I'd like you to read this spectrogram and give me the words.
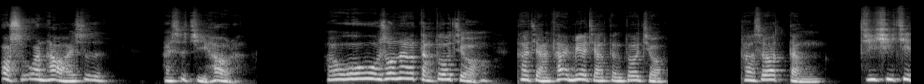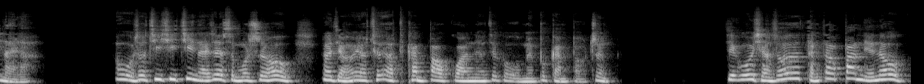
二十万号还是还是几号了？啊，我我说那要等多久？他讲他也没有讲等多久，他说要等机器进来了。那，我说机器进来在什么时候？那讲要要看报关呢，这个我们不敢保证。结果我想说，等到半年后，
